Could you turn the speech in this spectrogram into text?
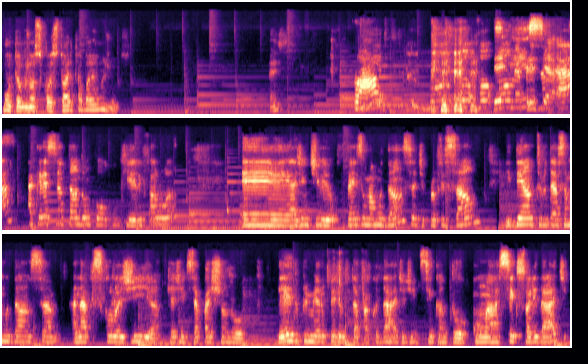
montamos nosso consultório e trabalhamos juntos. É isso? Uau! Vou, vou, vou, me apresentar, acrescentando um pouco o que ele falou. É, a gente fez uma mudança de profissão e dentro dessa mudança na psicologia, que a gente se apaixonou desde o primeiro período da faculdade, a gente se encantou com a sexualidade,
